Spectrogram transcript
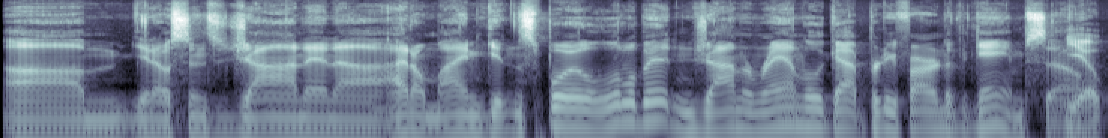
Um, you know, since John and uh, I don't mind getting spoiled a little bit, and John and Randall got pretty far into the game. So Yep.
